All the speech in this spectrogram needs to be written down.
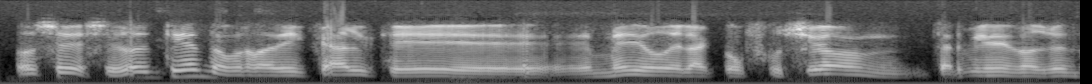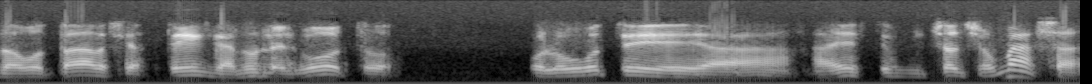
Entonces, yo entiendo un radical que en medio de la confusión termine no yendo a votar, se abstenga, anule el voto, o lo vote a, a este muchacho Massa.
